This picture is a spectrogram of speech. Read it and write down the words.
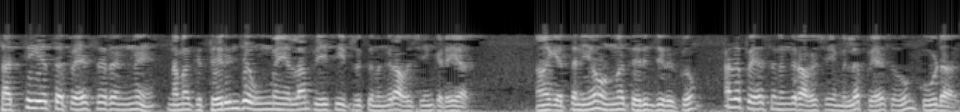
சத்தியத்தை பேசுறன்னு நமக்கு தெரிஞ்ச உண்மையெல்லாம் பேசிட்டு இருக்கணுங்கிற அவசியம் கிடையாது. நமக்கு எத்தனையோ உண்மை தெரிஞ்சிருக்கும். அதை பேசணுங்கிற அவசியம் இல்லை. பேசவும் கூடாது.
